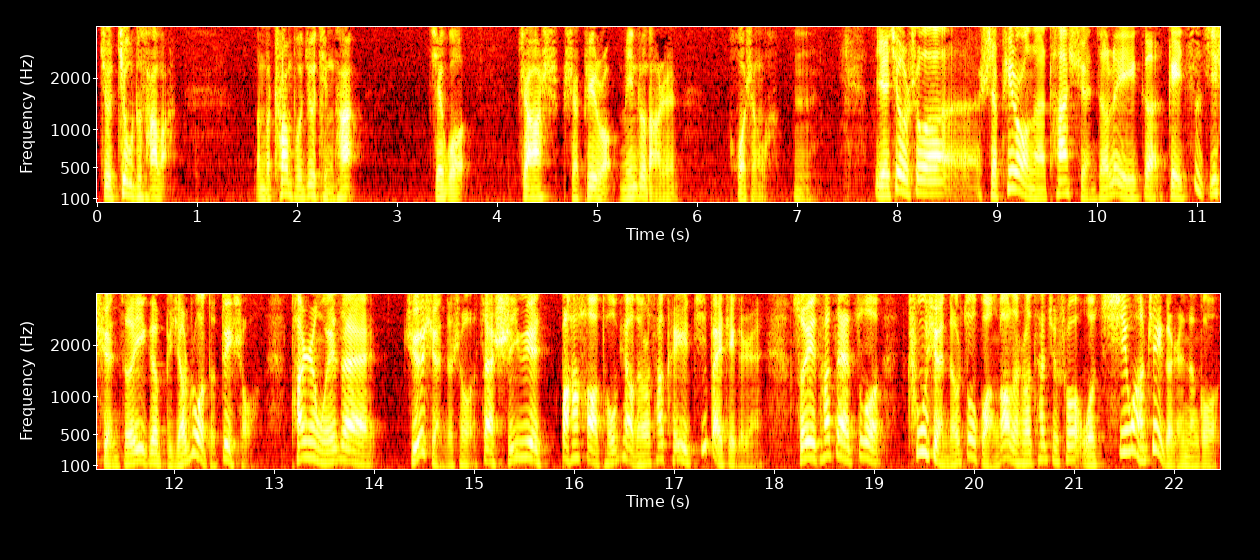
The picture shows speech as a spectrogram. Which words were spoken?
就揪住他了。那么川普就挺他，结果。Josh Shapiro，民主党人获胜了。嗯，也就是说，Shapiro 呢，他选择了一个给自己选择一个比较弱的对手。他认为在决选的时候，在十一月八号投票的时候，他可以击败这个人。所以他在做初选的做广告的时候，他就说：“我希望这个人能够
